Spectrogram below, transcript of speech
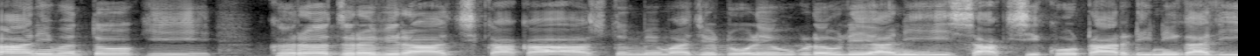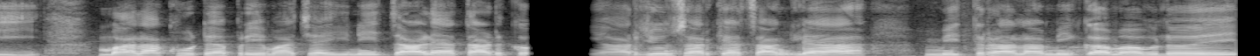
आणि म्हणतो की खरंच रविराज काका आज तुम्ही माझे डोळे उघडवले आणि ही साक्षी खोटारडी निघाली. मला खोट्या प्रेमाच्या हिने जाळ्यात अडक अर्जुनसारख्या चांगल्या मित्राला मी गमावलंय.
